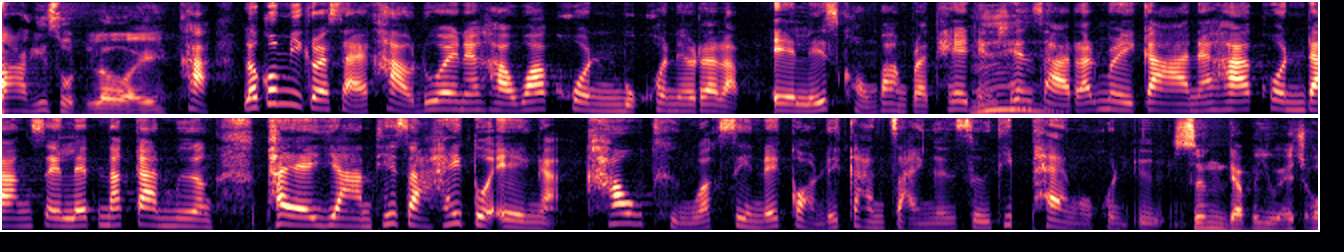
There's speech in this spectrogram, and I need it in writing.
มากที่สุดเลยค่ะ แล้วก็มีกระแสข่าวด้วยนะคะว่าคนบุคคลในระดับเอลิสของบางประเทศ อย่างเช่นสหรัฐอเมริกานะคะคนดังเซเลบนักการเมืองพยายามที่จะให้ตัวเองเนี่ยเข้าถึงวัคซีนได้ก่อนด้วยการจ่ายเงินซื้อที่แพงกว่าคนอื่น ซึ่ง WHO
